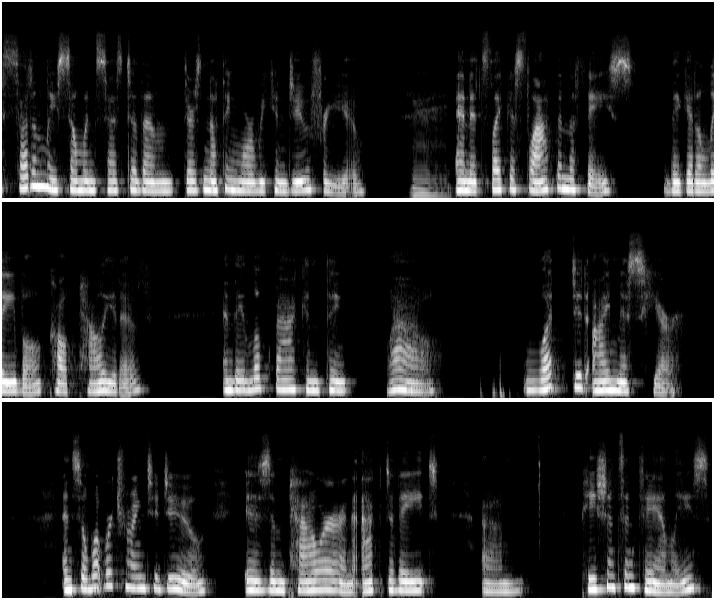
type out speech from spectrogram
suddenly someone says to them, There's nothing more we can do for you. Mm. And it's like a slap in the face. They get a label called palliative, and they look back and think, Wow, what did I miss here? And so, what we're trying to do is empower and activate um, patients and families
